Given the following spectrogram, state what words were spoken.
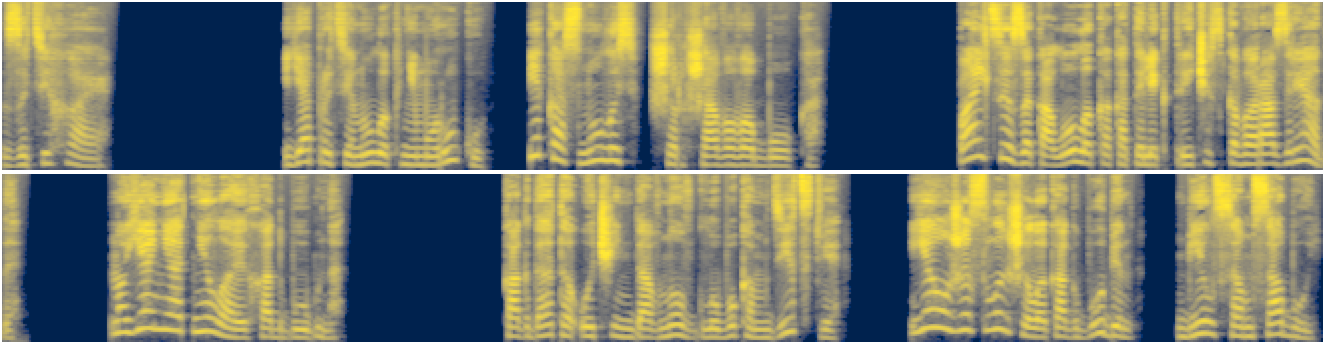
затихая. Я протянула к нему руку и коснулась шершавого бока. Пальцы заколола, как от электрического разряда, но я не отняла их от бубна. Когда-то очень давно, в глубоком детстве, я уже слышала, как бубен бил сам собой.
